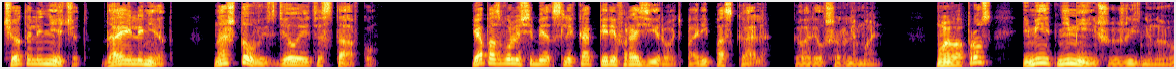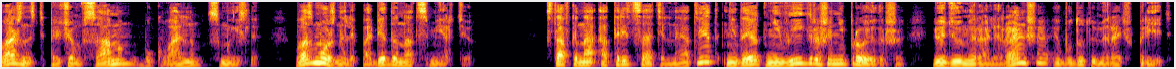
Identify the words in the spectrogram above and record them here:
чет или нечет, да или нет. На что вы сделаете ставку? Я позволю себе слегка перефразировать пари Паскаля, говорил Шарлемань. Мой вопрос имеет не меньшую жизненную важность, причем в самом буквальном смысле. Возможно ли победа над смертью? Ставка на отрицательный ответ не дает ни выигрыша, ни проигрыша. Люди умирали раньше и будут умирать впредь.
